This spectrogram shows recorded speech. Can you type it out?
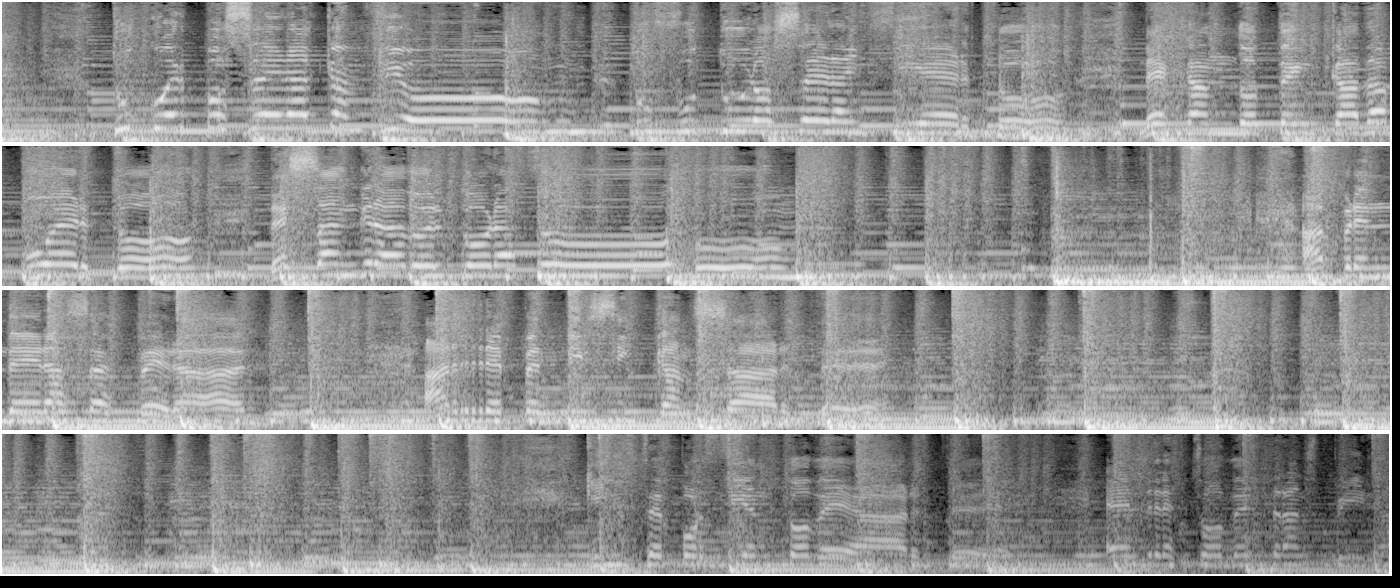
cuerpo será canción, tu futuro será incierto, dejándote en cada puerto desangrado el corazón. Aprenderás a esperar, a repetir sin cansarte. de arte, el resto de transpirar.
